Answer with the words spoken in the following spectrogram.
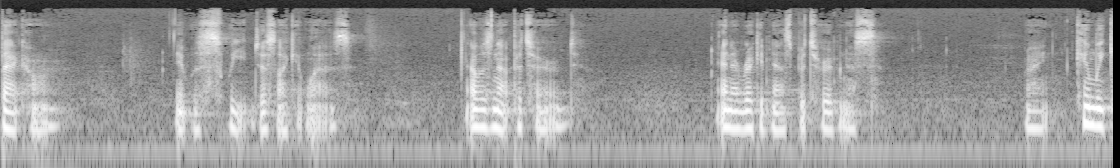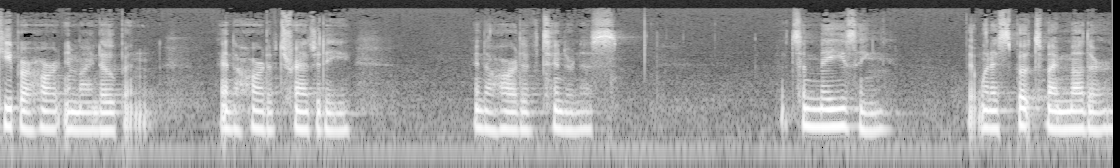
back home. It was sweet, just like it was. I was not perturbed. And I recognized perturbedness. Right? Can we keep our heart and mind open and the heart of tragedy and the heart of tenderness? It's amazing that when I spoke to my mother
